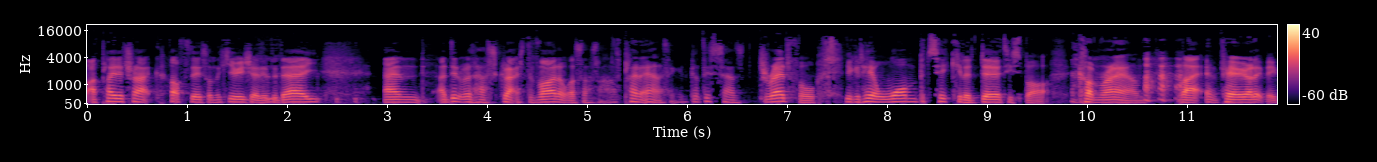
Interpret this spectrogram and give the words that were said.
I played a track off this on the Huey show the other day. And I didn't realize how scratched the vinyl was. I was, I was playing it out. I was thinking, God, this sounds dreadful. You could hear one particular dirty spot come round, like periodically.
